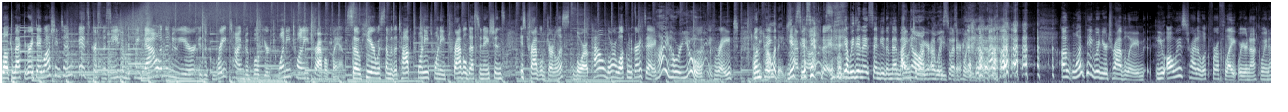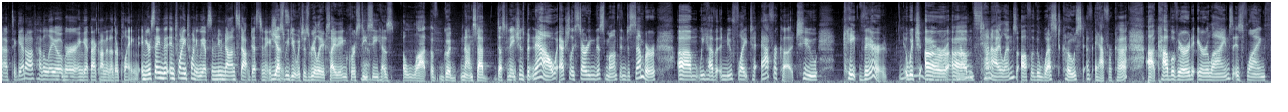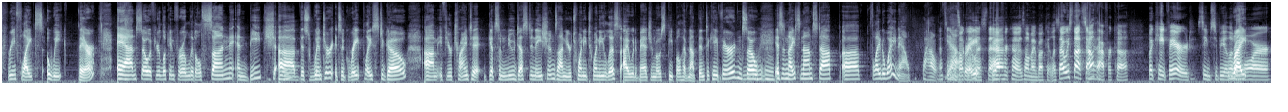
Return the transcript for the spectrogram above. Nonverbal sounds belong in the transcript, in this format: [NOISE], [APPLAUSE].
Welcome back to Great Day Washington. It's Christmas Eve, and between now and the new year is a great time to book your 2020 travel plans. So here with some of the top 2020 travel destinations is travel journalist Laura Powell. Laura, welcome to Great Day. Hi, how are you? Hi. Great. Happy One thing, holidays. Yes, Happy yes, holidays. yes. [LAUGHS] yeah, we didn't send you the memo I know, to wear I'm your really ugly sweater. [LAUGHS] [LAUGHS] Um, one thing when you're traveling, you always try to look for a flight where you're not going to have to get off, have a layover, and get back on another plane. And you're saying that in 2020 we have some new nonstop destinations. Yes, we do, which is really exciting. Of course, DC yeah. has a lot of good nonstop destinations. But now, actually starting this month in December, um, we have a new flight to Africa, to Cape Verde which are wow. um, 10 islands off of the west coast of Africa. Uh, Cabo Verde Airlines is flying three flights a week there. And so if you're looking for a little sun and beach mm -hmm. uh, this winter, it's a great place to go. Um, if you're trying to get some new destinations on your 2020 list, I would imagine most people have not been to Cape Verde. And so mm -hmm. it's a nice nonstop uh, flight away now. Wow, that's yeah. my bucket great. list. The yeah. Africa is on my bucket list. I always thought South yeah. Africa, but Cape Verde seems to be a little right. more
